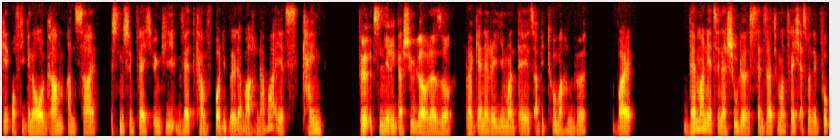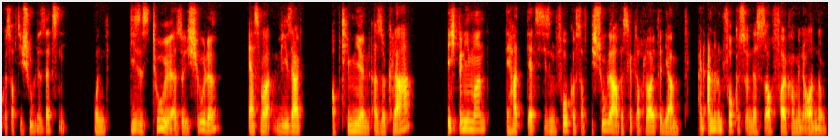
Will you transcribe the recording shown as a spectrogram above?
ge auf die genaue Grammanzahl. Es müssen vielleicht irgendwie Wettkampf-Bodybuilder machen, aber jetzt kein vierzehnjähriger Schüler oder so oder generell jemand, der jetzt Abitur machen wird, weil wenn man jetzt in der Schule ist, dann sollte man vielleicht erst mal den Fokus auf die Schule setzen und dieses Tool, also die Schule, erst mal, wie gesagt, optimieren. Also klar, ich bin jemand, der hat jetzt diesen Fokus auf die Schule, aber es gibt auch Leute, die haben einen anderen Fokus und das ist auch vollkommen in Ordnung.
